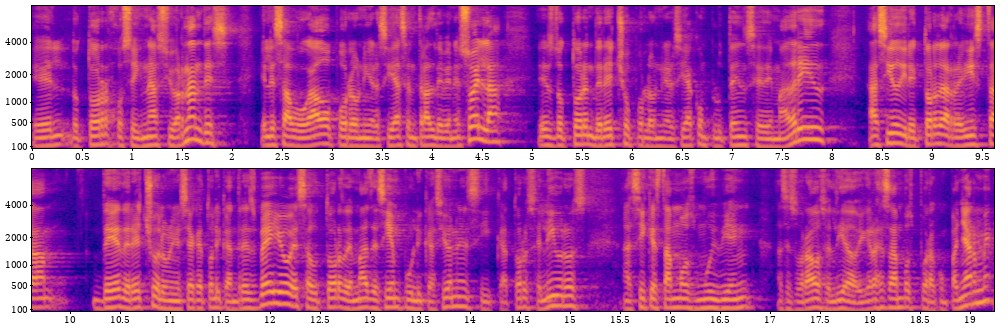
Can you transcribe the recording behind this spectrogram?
el doctor José Ignacio Hernández, él es abogado por la Universidad Central de Venezuela, es doctor en Derecho por la Universidad Complutense de Madrid, ha sido director de la revista de Derecho de la Universidad Católica Andrés Bello, es autor de más de 100 publicaciones y 14 libros, así que estamos muy bien asesorados el día de hoy. Gracias a ambos por acompañarme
